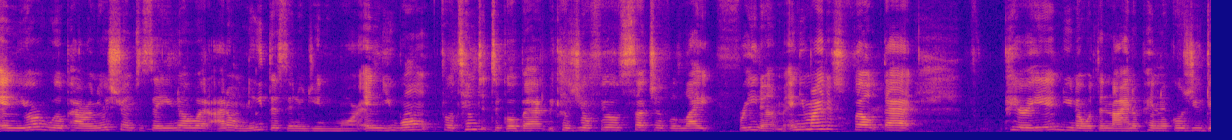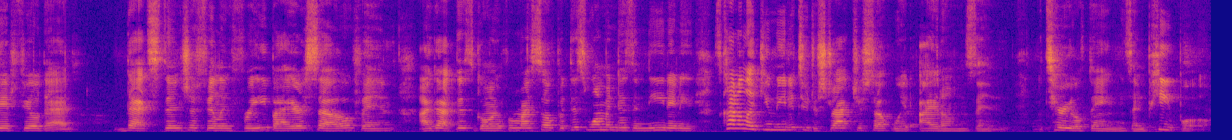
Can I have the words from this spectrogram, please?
and your willpower and your strength to say, you know what, I don't need this energy anymore. And you won't feel tempted to go back because you'll feel such of a light freedom. And you might have felt that period, you know, with the nine of pentacles, you did feel that that stench of feeling free by yourself and I got this going for myself. But this woman doesn't need any. It's kind of like you needed to distract yourself with items and material things and people.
